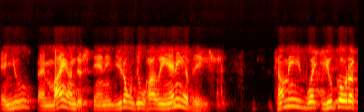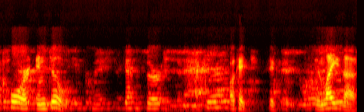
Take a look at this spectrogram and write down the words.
and you, and my understanding, you don't do hardly any of these? Tell me what you go to court and do. information again, sir, is inaccurate. Okay, Okay, so what do enlighten us.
